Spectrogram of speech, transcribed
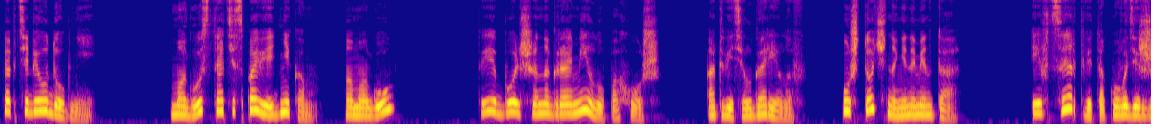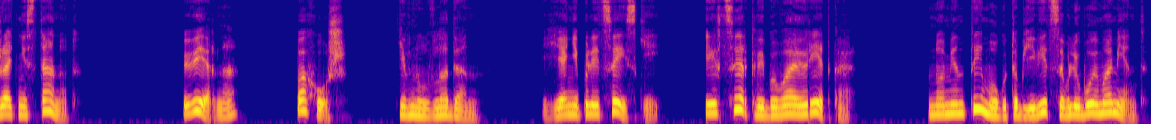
как тебе удобней. Могу стать исповедником, а могу? Ты больше на громилу похож, ответил Горелов. Уж точно не на мента. И в церкви такого держать не станут. Верно, похож, кивнул Владан. Я не полицейский, и в церкви бываю редко. Но менты могут объявиться в любой момент.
